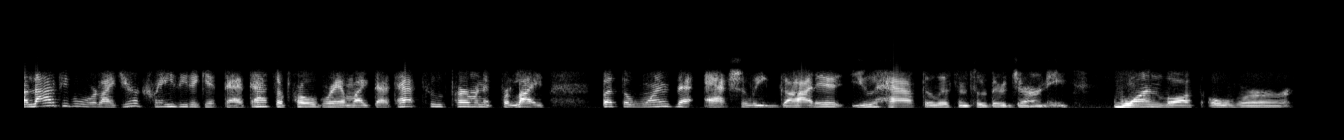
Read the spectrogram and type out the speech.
a lot of people were like, "You're crazy to get that. That's a program like that. Tattoos permanent for life." But the ones that actually got it, you have to listen to their journey. One lost over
